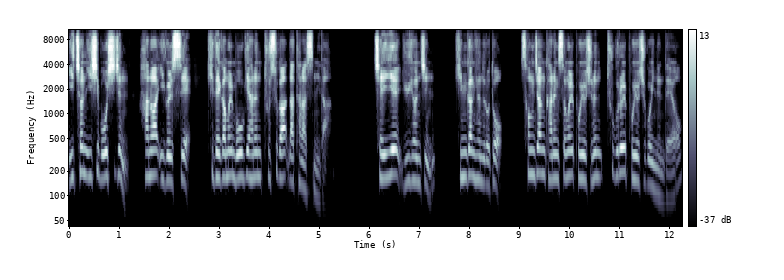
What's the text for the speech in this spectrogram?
2025 시즌 한화 이글스에 기대감을 모으게 하는 투수가 나타났습니다. 제2의 유현진, 김강현으로도 성장 가능성을 보여주는 투구를 보여주고 있는데요.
